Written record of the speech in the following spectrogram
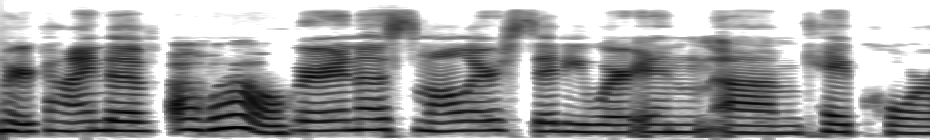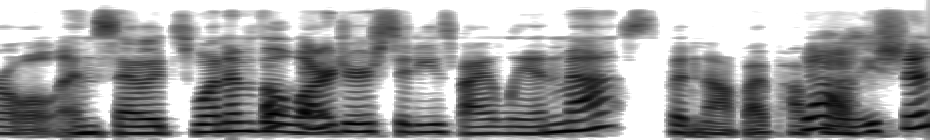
we're kind of oh wow. We're in a smaller city. We're in um, Cape Coral. And so it's one of the okay. larger cities by landmass, but not by population.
